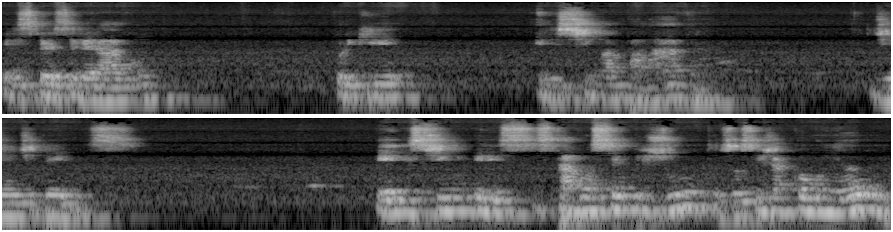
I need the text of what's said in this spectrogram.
eles perseveravam porque eles tinham a palavra diante deles. Eles, tinham, eles estavam sempre juntos, ou seja, a comunhão.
